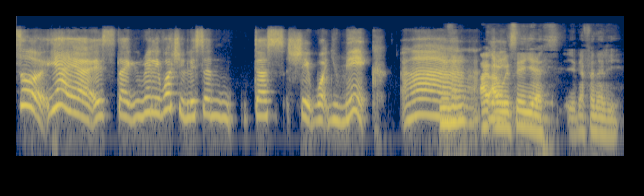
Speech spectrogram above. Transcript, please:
So yeah, yeah, it's like really what you listen does shape what you make. Ah, Mhm. I, I would say yes, yeah, definitely.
